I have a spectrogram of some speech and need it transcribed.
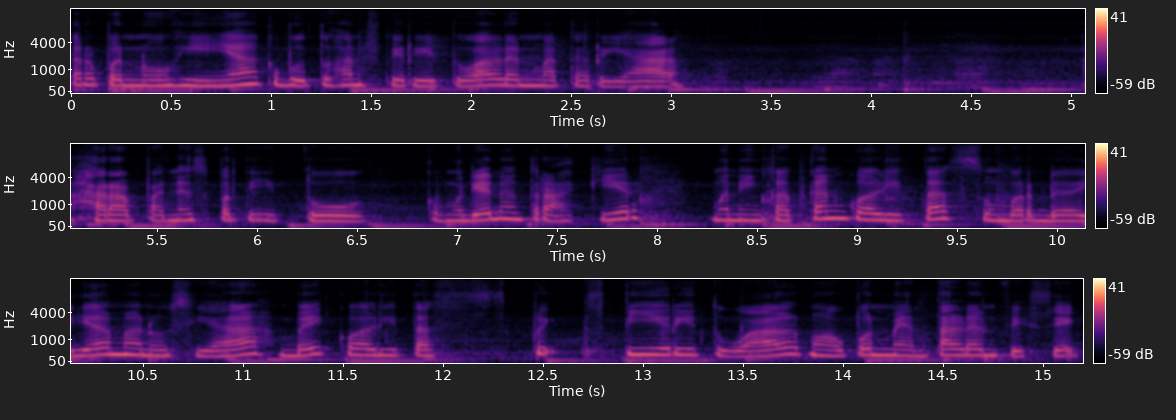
terpenuhinya kebutuhan spiritual dan material. Harapannya seperti itu. Kemudian yang terakhir, meningkatkan kualitas sumber daya manusia, baik kualitas spiritual maupun mental dan fisik.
